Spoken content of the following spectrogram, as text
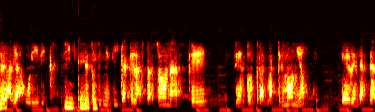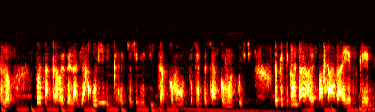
De la vía jurídica. Eso significa que las personas que se contra el matrimonio deben de hacerlo pues a través de la vía jurídica. Esto significa como pues empezar como un juicio. Lo que te comentaba la vez pasada es que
